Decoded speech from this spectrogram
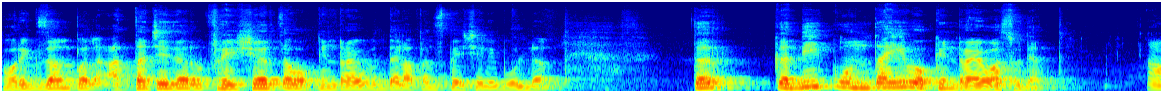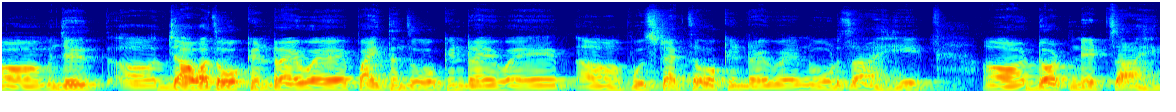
फॉर एक्झाम्पल आत्ताचे जर फ्रेशरचं वॉक इन ड्राईव्हबद्दल आपण स्पेशली बोललं तर कधी कोणताही वॉक इन ड्राईव्ह असू द्यात. म्हणजे जावाचं वॉक इन ड्राईव्ह आहे पायथनचं वॉक इन ड्राईव्ह आहे पुलस्टॅकचं वॉक इन ड्राईव्ह आहे नोडचा आहे डॉट नेटचा आहे.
